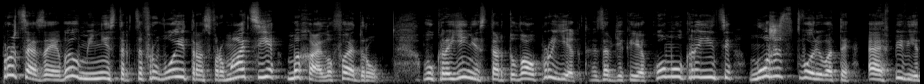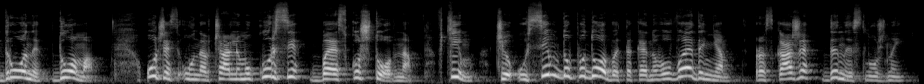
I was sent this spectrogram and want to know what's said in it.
Про це заявив міністр цифрової трансформації Михайло Федоров. В Україні стартував проєкт, завдяки якому українці можуть створювати fpv дрони вдома. Участь у навчальному курсі безкоштовна. Втім, чи усім до таке нововведення, розкаже Денис Лужний.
